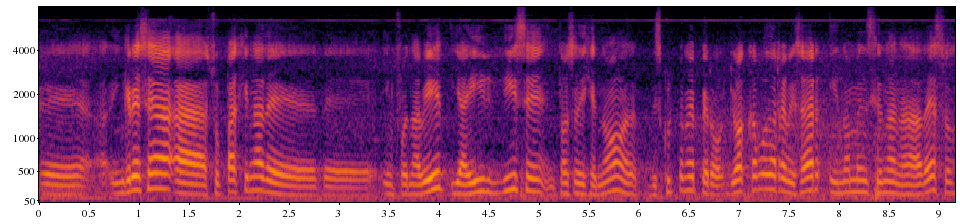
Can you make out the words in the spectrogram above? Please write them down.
eh, ingresa a su página de, de, Infonavit y ahí dice, entonces dije, no, discúlpeme, pero yo acabo de revisar y no menciona nada de eso.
